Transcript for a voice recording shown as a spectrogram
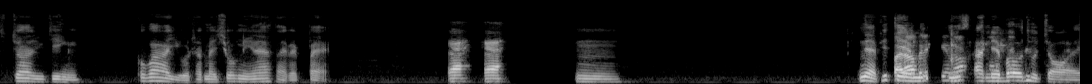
สุดยอดจริง ๆ ก็ว่าอยู่ทำไมช่วงนี้หน้าใสแปลกนะนะๆอืม เนี่ยพี่เจมไปส์แล้วไปเล่นเกมแล้ว is unable to join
